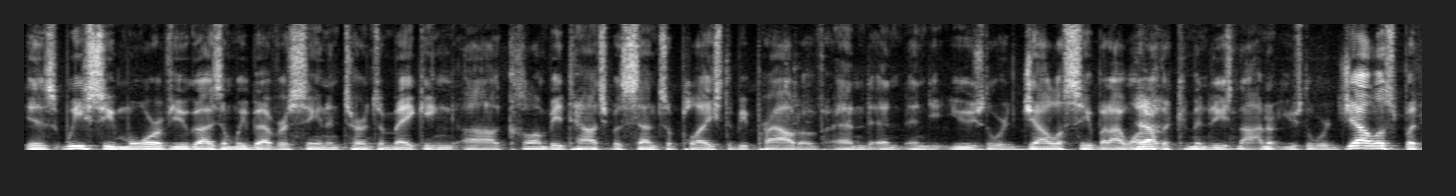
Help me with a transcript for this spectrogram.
is we see more of you guys than we've ever seen in terms of making uh, Columbia Township a sense of place to be proud of. And, and, and you use the word jealousy, but I want Yeah. other communities not, I don't use the word jealous, but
